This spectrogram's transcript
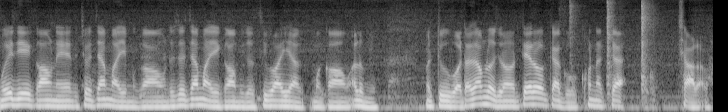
ငွေကြေးကောင်းတယ်တချို့ကျန်းမာရေးမကောင်းတချို့ကျန်းမာရေးကောင်းပြီးတော့စီးပွားရေးကမကောင်းအဲ့လိုမျိုးမတူပေါ့ဒါကြောင့်မလို့ကျွန်တော်တဲတော့ကတ်ကိုခုနှစ်ကတ် ချတာပါ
